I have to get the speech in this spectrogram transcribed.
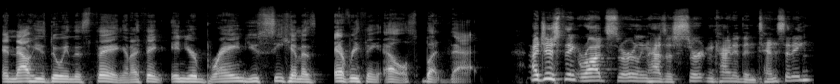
and now he's doing this thing. And I think in your brain you see him as everything else but that. I just think Rod Sterling has a certain kind of intensity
